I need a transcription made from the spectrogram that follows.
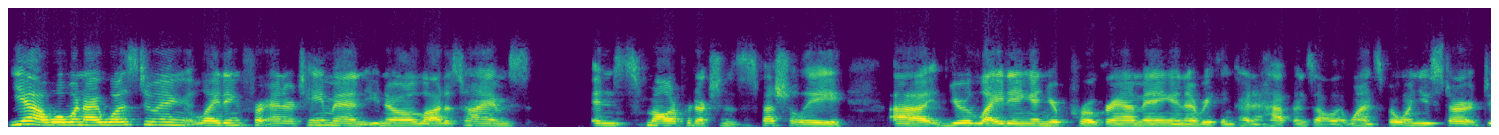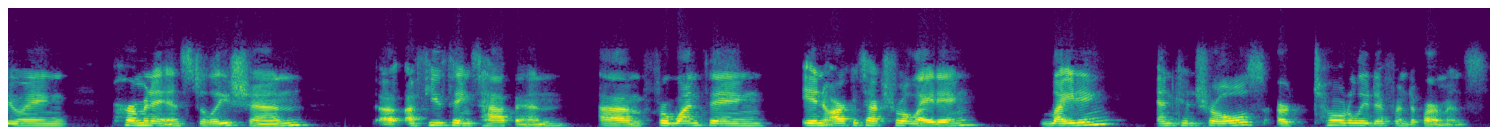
Yeah, well, when I was doing lighting for entertainment, you know, a lot of times in smaller productions, especially, uh, your lighting and your programming and everything kind of happens all at once. But when you start doing permanent installation, a, a few things happen. Um, for one thing, in architectural lighting, lighting and controls are totally different departments.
